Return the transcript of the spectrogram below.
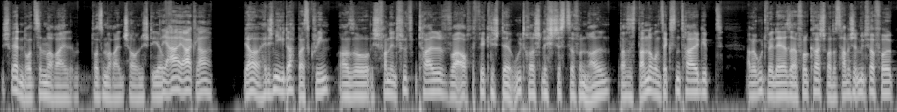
ich werde trotzdem mal rein, trotzdem mal reinschauen. Ich stehe. Ja, ja, klar. Ja, hätte ich nie gedacht bei Scream. Also ich fand den fünften Teil war auch wirklich der ultra schlechteste von allen. Dass es dann noch einen sechsten Teil gibt. Aber gut, wenn der ja so erfolgreich war, das habe ich nicht mitverfolgt.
